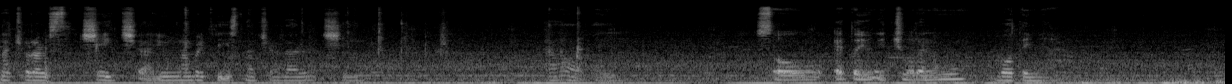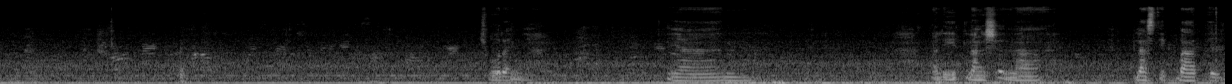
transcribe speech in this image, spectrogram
Natural shade siya. Yung number 3 is natural shade. Ah, okay. So, ito yung itsura ng bote niya. Itsura niya. Yan. Maliit lang siya na plastic bottle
